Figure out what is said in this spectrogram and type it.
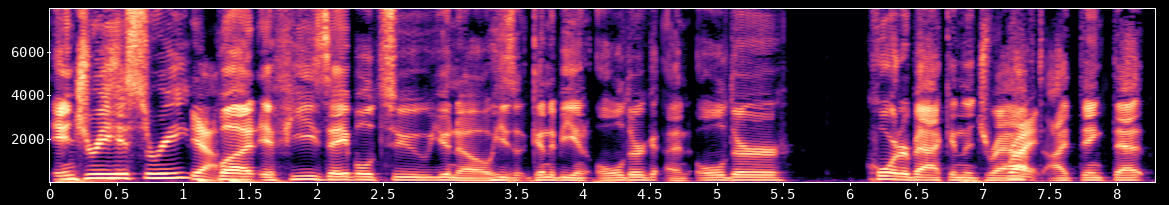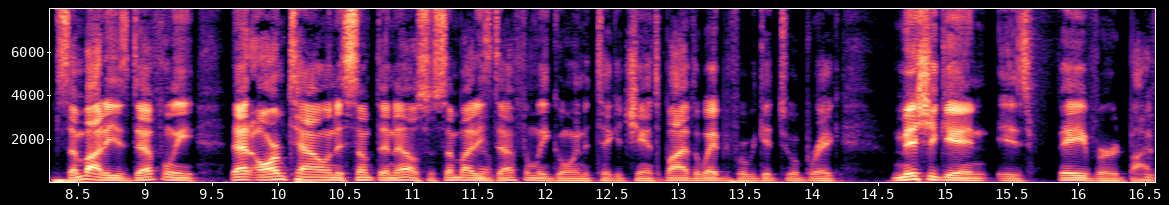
injury history. Yeah. But if he's able to, you know, he's going to be an older an older quarterback in the draft. Right. I think that somebody is definitely that arm talent is something else. So somebody's definitely going to take a chance. By the way, before we get to a break, Michigan is favored by mm.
